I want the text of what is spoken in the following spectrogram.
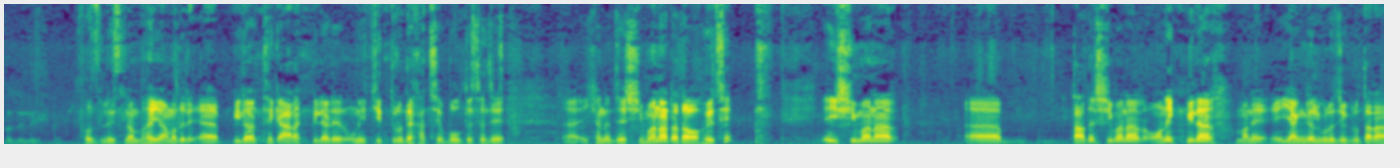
ফজলুল ইসলাম। ফজলুল ইসলাম ভাই আমাদের পিলার থেকে আরেক পিলারের উনি চিত্র দেখাচ্ছে বলতেছে যে এখানে যে সীমানাটা দেওয়া হয়েছে এই সীমানার তাদের সীমানার অনেক পিলার মানে এই অ্যাঙ্গেলগুলো যেগুলো তারা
